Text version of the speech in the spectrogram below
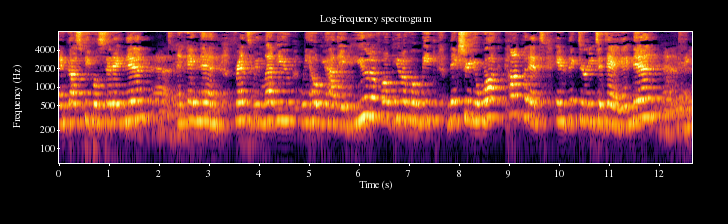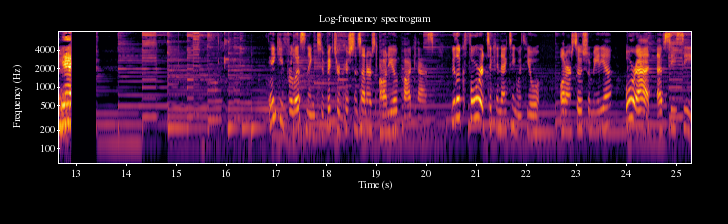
And God's people said amen, and amen. Friends, we love you. We hope you have a beautiful, beautiful week. Make sure you walk confident in victory today. Amen. amen. Thank you for listening to Victory Christian Center's audio podcast. We look forward to connecting with you on our social media or at fccfmd.com.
